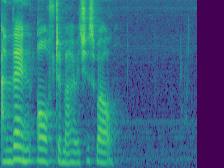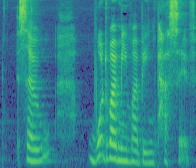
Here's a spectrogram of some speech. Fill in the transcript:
and then after marriage as well so what do i mean by being passive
